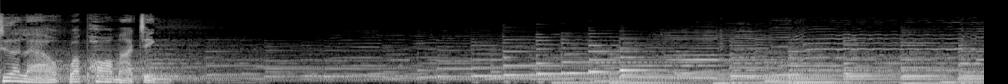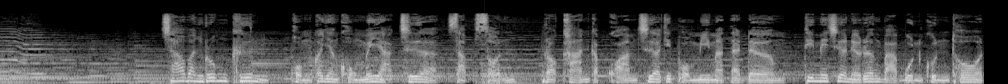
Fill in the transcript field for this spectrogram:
เชื่อแล้วว่าพ่อมาจริง วันรุ่งขึ้น ผมก็ยังคงไม่อยากเชื่อ สับสน เพราะค้านกับความเชื่อที่ผมมีมาแต่เดิม ที่ไม่เชื่อในเรื่องบาปบุญคุณโทษ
